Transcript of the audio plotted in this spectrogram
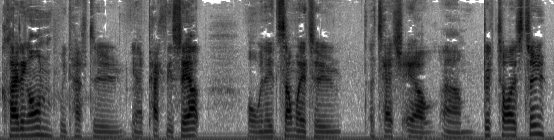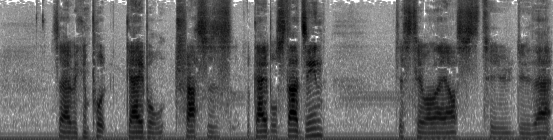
cladding on we'd have to you know, pack this out or we need somewhere to attach our um, brick ties to so we can put gable trusses gable studs in just to allow us to do that.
